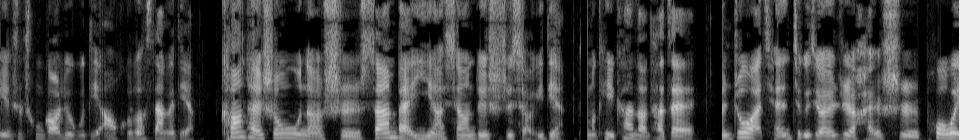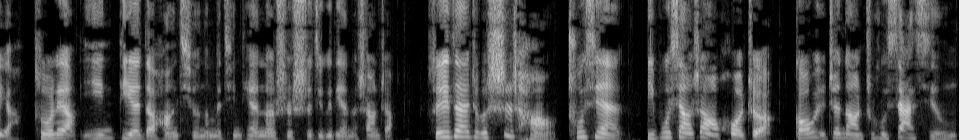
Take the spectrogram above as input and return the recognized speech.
也是冲高六个点啊，回落三个点。康泰生物呢是三百亿啊，相对市值小一点。我们可以看到，它在本周啊前几个交易日还是破位啊，缩量阴跌的行情。那么今天呢是十几个点的上涨，所以在这个市场出现底部向上或者。高位震荡之后下行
